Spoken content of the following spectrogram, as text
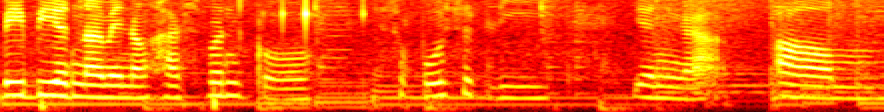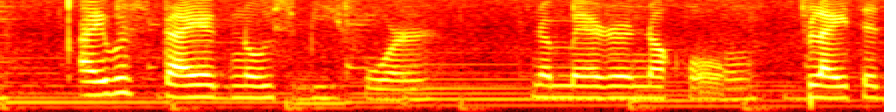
baby yun namin ng husband ko. Supposedly, yun nga, um, I was diagnosed before na meron akong blighted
